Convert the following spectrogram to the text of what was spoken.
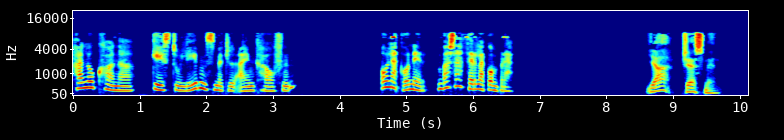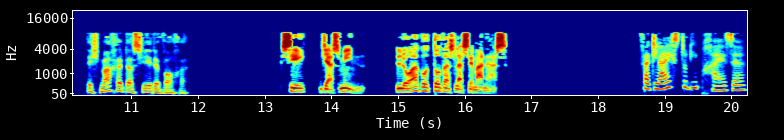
Hallo Connor, gehst du Lebensmittel einkaufen? Hola Conner, ¿vas a hacer la compra? Ja, Jasmine. Ich mache das jede Woche. Sí, Yasmín. Lo hago todas las semanas. Vergleichst du die Preise,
